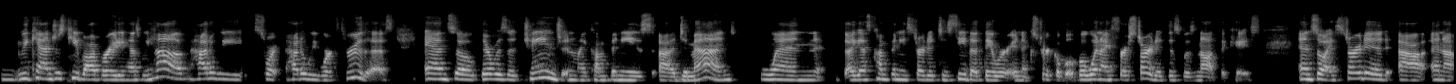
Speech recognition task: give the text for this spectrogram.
we can't just keep operating as we have how do we sort how do we work through this and so there was a change in my company's uh, demand when i guess companies started to see that they were inextricable but when i first started this was not the case and so i started uh, and uh,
